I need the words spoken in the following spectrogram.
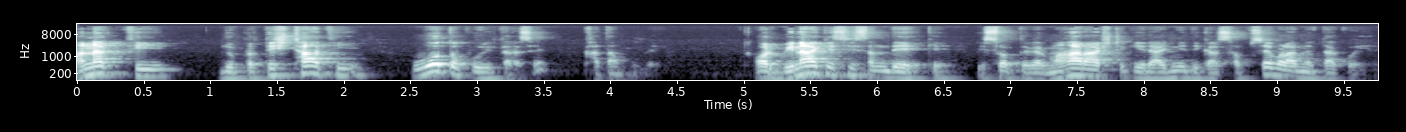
हनक थी, जो प्रतिष्ठा थी वो तो पूरी तरह से खत्म हो गई। और बिना किसी संदेह के इस वक्त अगर महाराष्ट्र की राजनीति का सबसे बड़ा नेता कोई है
